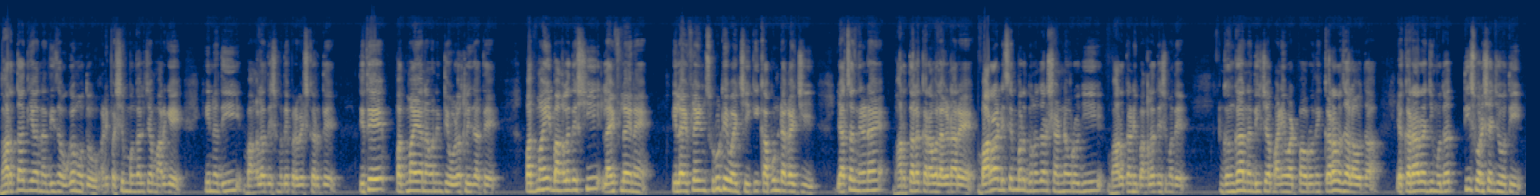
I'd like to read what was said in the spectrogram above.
भारतात या नदीचा उगम होतो आणि पश्चिम बंगालच्या मार्गे ही नदी बांगलादेशमध्ये प्रवेश करते. तिथे पद्मा या नावाने ती ओळखली जाते. पद्मा ही बांगलादेशची लाईफलाईन आहे. ही लाईफलाईन सुरू ठेवायची की कापून टाकायची याचा निर्णय भारताला करावा लागणार आहे. बारा डिसेंबर दोन हजार शहाण्णव रोजी भारत आणि बांगलादेशमध्ये गंगा नदीच्या पाणी वाटपावरून एक करार झाला होता. या कराराची मुदत तीस वर्षाची होती.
